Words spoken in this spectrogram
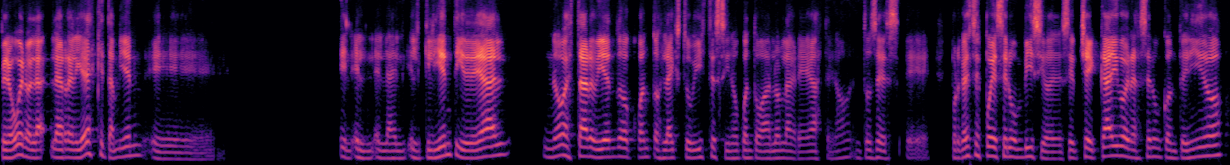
Pero bueno, la, realidad es que también eh, el, cliente ideal no va a estar viendo cuántos likes tuviste, sino cuánto valor le agregaste, ¿no? Entonces, eh, porque a veces puede ser un vicio de decir, che, caigo en hacer un contenido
